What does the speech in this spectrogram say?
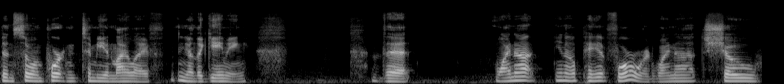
been so important to me in my life, you know, the gaming, that why not, you know, pay it forward? Why not show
